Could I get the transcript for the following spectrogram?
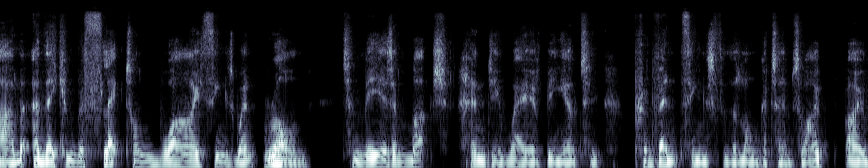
um, and they can reflect on why things went wrong, to me is a much handier way of being able to prevent things for the longer term. So I, I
